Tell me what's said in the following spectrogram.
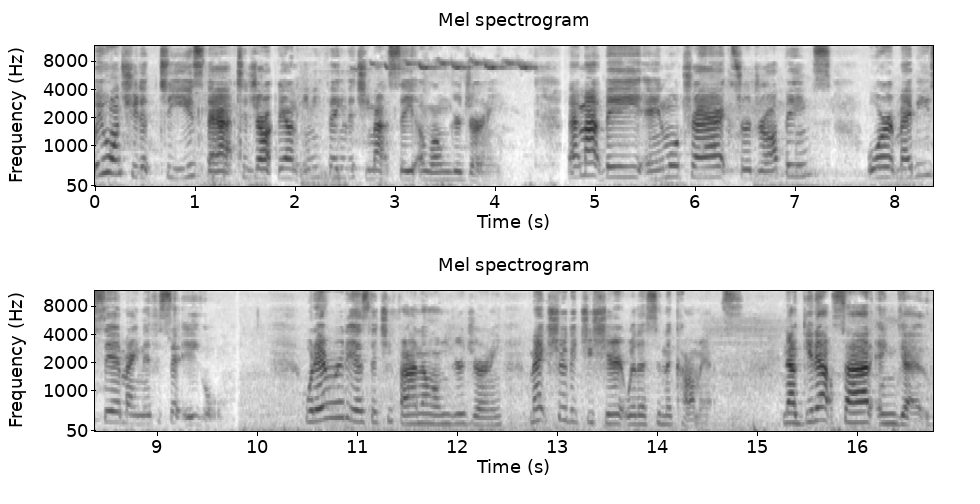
We want you to, to use that to jot down anything that you might see along your journey. That might be animal tracks or droppings, or maybe you see a magnificent eagle. Whatever it is that you find along your journey, make sure that you share it with us in the comments. Now get outside and go.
